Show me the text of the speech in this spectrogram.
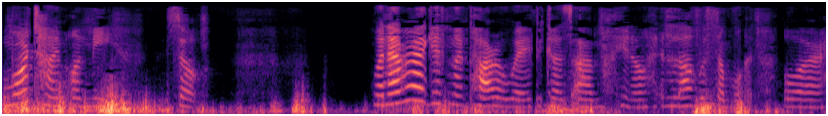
more time on me. So, whenever I give my power away because I'm, you know, in love with someone or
